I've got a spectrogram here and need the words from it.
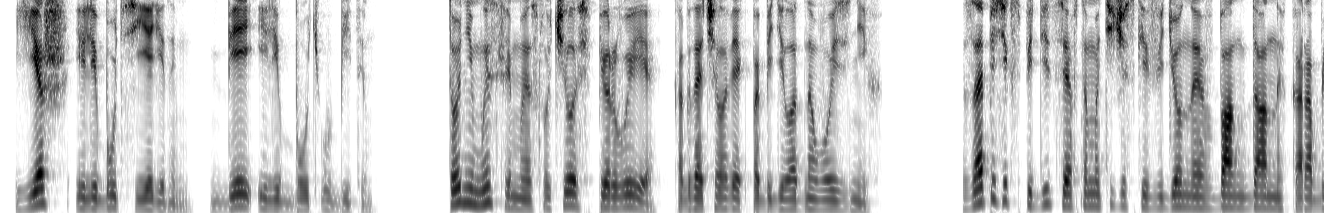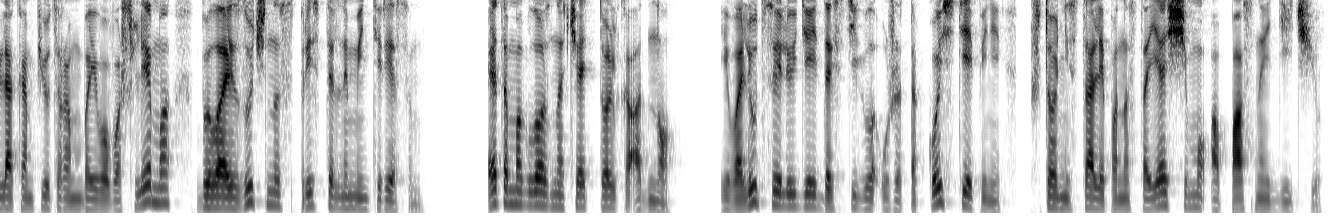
– ешь или будь съеденным, бей или будь убитым. То немыслимое случилось впервые, когда человек победил одного из них. Запись экспедиции, автоматически введенная в банк данных корабля компьютером боевого шлема, была изучена с пристальным интересом. Это могло означать только одно. Эволюция людей достигла уже такой степени, что они стали по-настоящему опасной дичью.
